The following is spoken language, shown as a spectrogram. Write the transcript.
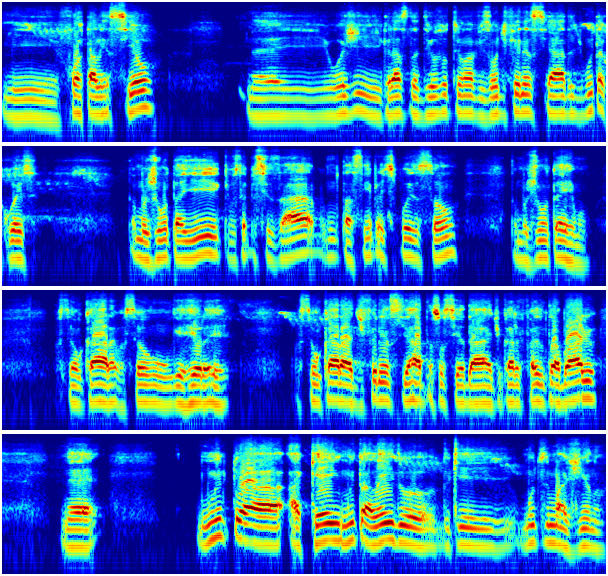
me fortaleceu né? E hoje, graças a Deus, eu tenho uma visão diferenciada de muita coisa. Tamo junto aí, que você precisar, vamos estar sempre à disposição. Tamo junto aí, irmão. Você é um cara, você é um guerreiro aí. Você é um cara diferenciado da sociedade, um cara que faz um trabalho né, muito a, a quem, muito além do, do que muitos imaginam.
